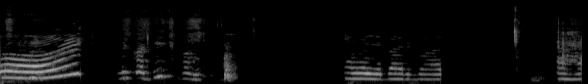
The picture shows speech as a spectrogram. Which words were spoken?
ओम मी कधीच बघितलं आवडले बार बार आहा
